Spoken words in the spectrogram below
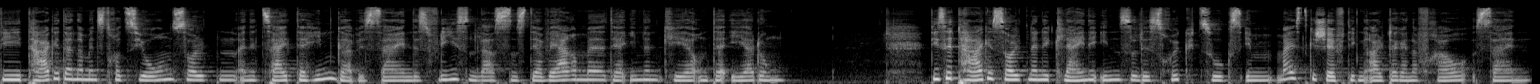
Die Tage deiner Menstruation sollten eine Zeit der Hingabe sein, des Fließenlassens, der Wärme, der Innenkehr und der Erdung. Diese Tage sollten eine kleine Insel des Rückzugs im meistgeschäftigen Alltag einer Frau sein.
